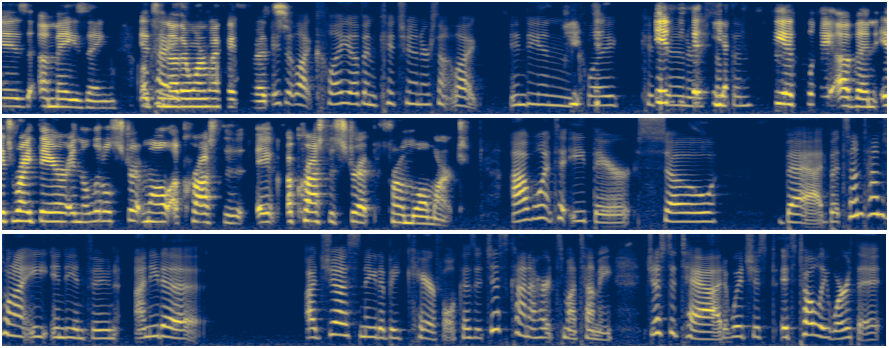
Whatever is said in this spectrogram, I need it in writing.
is amazing. It's Okay. another one of my favorites. Is it like clay oven kitchen or something like Indian clay kitchen or it- yeah. something? India clay oven. It's right there in the little strip mall across the eh, across the strip from Walmart. I want to eat there so bad, but sometimes when I eat Indian food, I need a I just need to be careful because it just kind of hurts my tummy just a tad, which is it's totally worth it,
